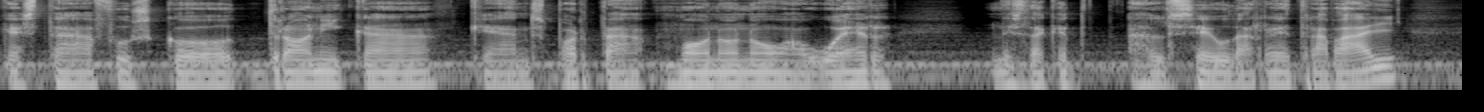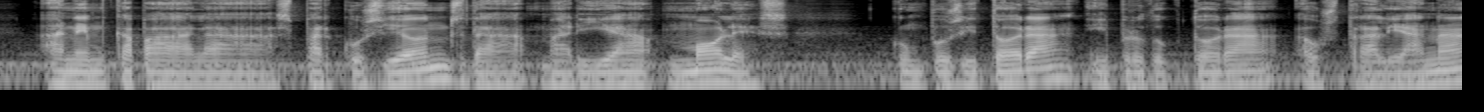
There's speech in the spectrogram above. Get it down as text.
D'aquesta foscor drònica que ens porta Mono No Aware des d'aquest el seu darrer treball, anem cap a les percussions de Maria Moles, compositora i productora australiana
